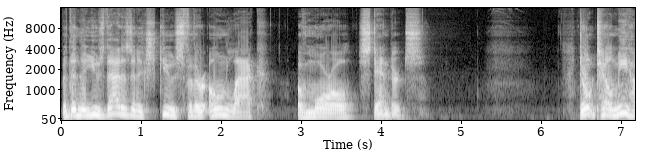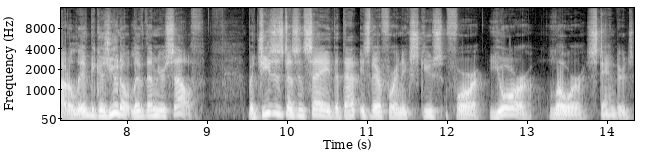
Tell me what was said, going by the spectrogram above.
but then they use that as an excuse for their own lack of moral standards. Don't tell me how to live because you don't live them yourself. But Jesus doesn't say that that is therefore an excuse for your lower standards,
